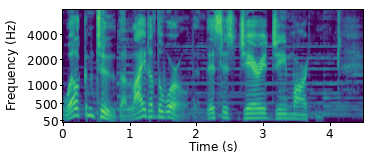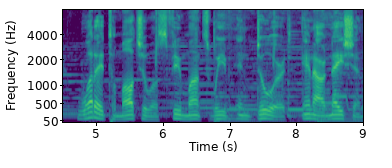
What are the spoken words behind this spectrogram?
Welcome to the Light of the World, and this is Jerry G. Martin. What a tumultuous few months we've endured in our nation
